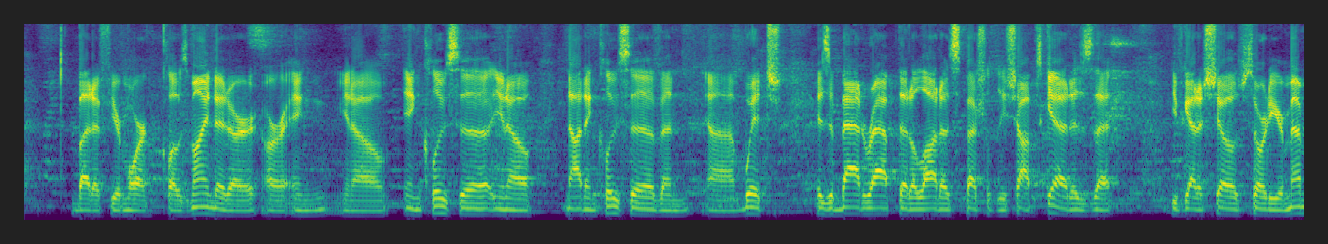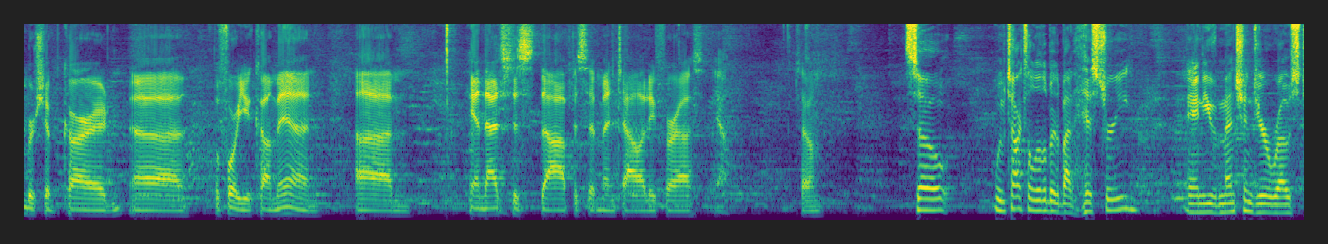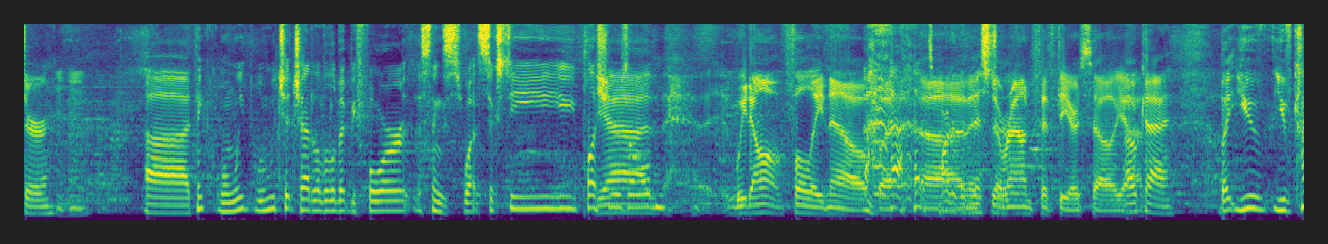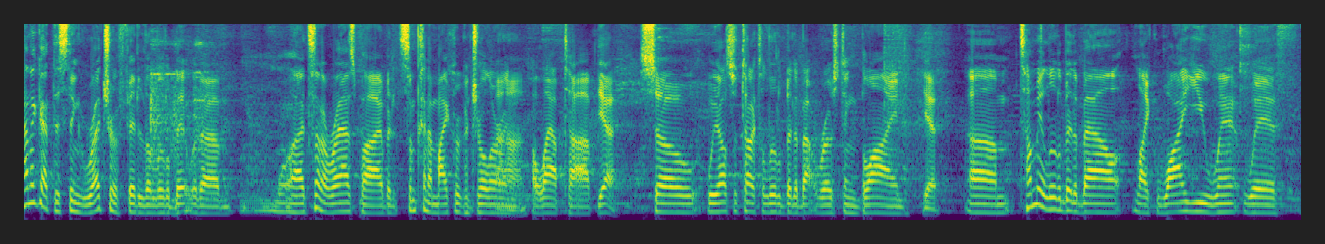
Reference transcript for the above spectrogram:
but if you're more closed-minded or, or in, you know inclusive, you know not inclusive, and um, which is a bad rap that a lot of specialty shops get is that you've got to show sort of your membership card uh, before you come in, um, and that's just the opposite mentality for us. Yeah. So So we've talked a little bit about history, and you've mentioned your roaster. Mm-hmm. Uh, I think when we when we chit chatted a little bit before, this thing's what sixty plus years old. we don't fully know, but part of the uh, it's mystery. around fifty or so. Yeah. Okay, but you've you've kind of got this thing retrofitted a little bit with a well, it's not a Raspberry, but it's some kind of microcontroller and a laptop. Uh-huh. Yeah. So we also talked a little bit about roasting blind. Yeah. Um, tell me a little bit about like why you went with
